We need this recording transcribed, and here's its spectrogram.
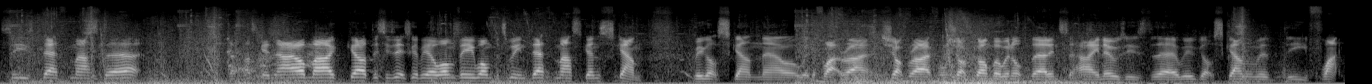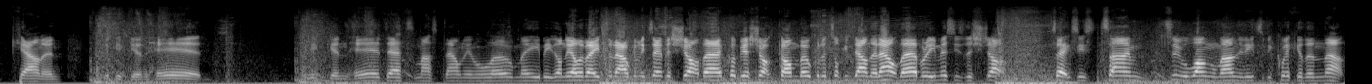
Sees Death Mask there. Death Mask in now. Oh my god, this is it. It's going to be a 1v1 between Death Mask and Scan. We got Scan now with the flat right shock rifle, shot comboing up there into high noses there. We've got Scan with the flak cannon. I think he can hear he can hear Death Mask down in low, maybe. He's on the elevator now. Can he take the shot there? Could be a shot combo. Could have took him down and out there, but he misses the shot. Takes his time too long, man. He needs to be quicker than that.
